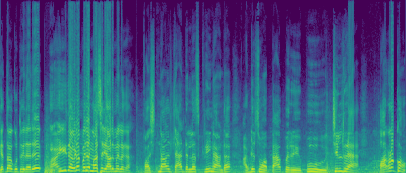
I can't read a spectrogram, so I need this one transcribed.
கெத்தா கொடுத்துக்கிறாரு இதை விட பெரிய மாஸ்டர் யாருமே இல்லைங்க. ஃபர்ஸ்ட் நாள் தேட்டரில் ஸ்க்ரீன் ஆண்ட அப்படியே சும்மா பேப்பரு பூ சில்லற பறக்கும்.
